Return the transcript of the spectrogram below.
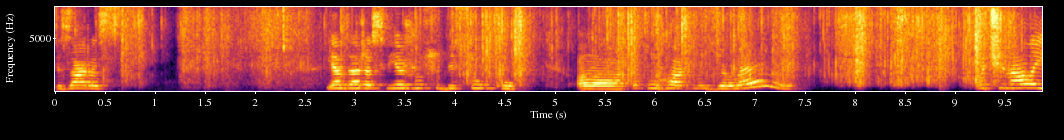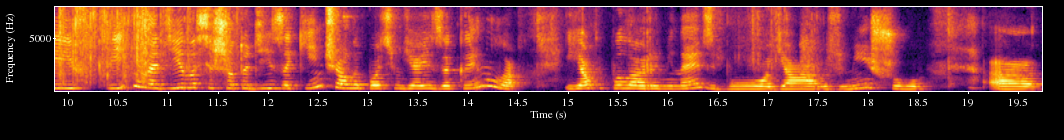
зараз я зараз в'яжу собі сумку а, таку гарну зелену. Починала її в квітні, надіялася, що тоді закінчу, але потім я її закинула. І я купила ремінець, бо я розумію, що е,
